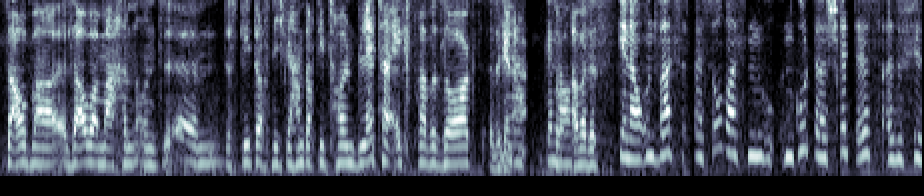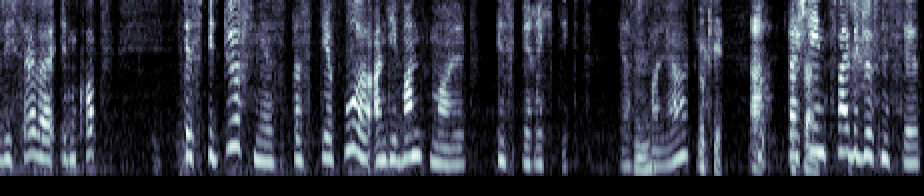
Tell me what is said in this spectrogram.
sauber, sauber machen und ähm, das geht doch nicht. Wir haben doch die tollen Blätter extra besorgt. Also genau. Ja, genau. So, aber das genau. Und was bei sowas ein, ein guter Schritt ist, also für sich selber den Kopf, das Bedürfnis, dass der Bur an die Wand malt, ist berechtigt. Erstmal, mhm. ja. Okay. Ah, da verstanden. stehen zwei Bedürfnisse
